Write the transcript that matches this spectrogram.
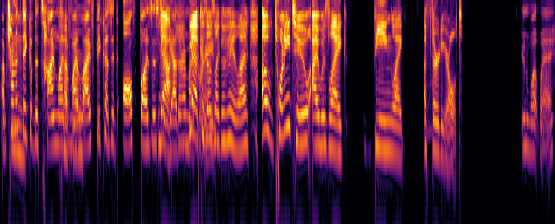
I'm trying to Mm. think of the timeline of my life because it all fuzzes Yeah. together in my yeah, because I was like okay, la- oh 22. I was like being like a 30 year old. In what way?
